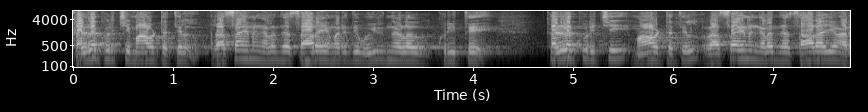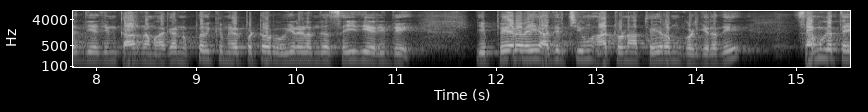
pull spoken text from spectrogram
கள்ளக்குறிச்சி மாவட்டத்தில் ரசாயனம் கலந்த சாராயம் அருந்தி உயிரிழந்தளவு குறித்து கள்ளக்குறிச்சி மாவட்டத்தில் ரசாயனம் கலந்த சாராயம் அருந்தியதின் காரணமாக முப்பதுக்கும் மேற்பட்டோர் உயிரிழந்த செய்தி அறிந்து இப்பேரவை அதிர்ச்சியும் ஆற்றுணா துயரம் கொள்கிறது. சமூகத்தை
